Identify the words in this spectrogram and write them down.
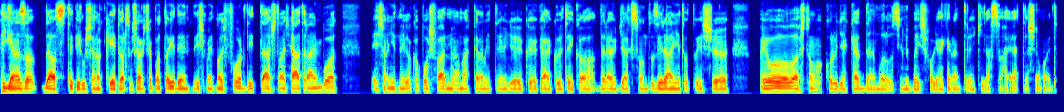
Igen, ez a, de az tipikusan a két arcúság csapata idén, ismét nagy fordítás, nagy hátrányból, és annyit még a Kaposvárnál meg kell említeni, hogy ők, ők elküldték a Derek Jackson-t az irányítót, és ha jól olvastam, akkor ugye kedden valószínűleg be is fogják jelenteni, hogy ki lesz a helyettese majd.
